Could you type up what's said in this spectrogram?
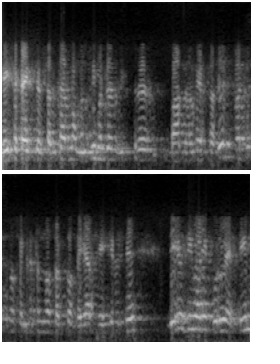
કહી શકાય કે સરકારમાં મંત્રીમંડળ વિસ્તરણ બાદ હવે પ્રદેશ ભાજપનો સંગઠનનો તખતો તૈયાર થઈ ગયો છે. દેવ દિવાળી પૂર્વે ટીમ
